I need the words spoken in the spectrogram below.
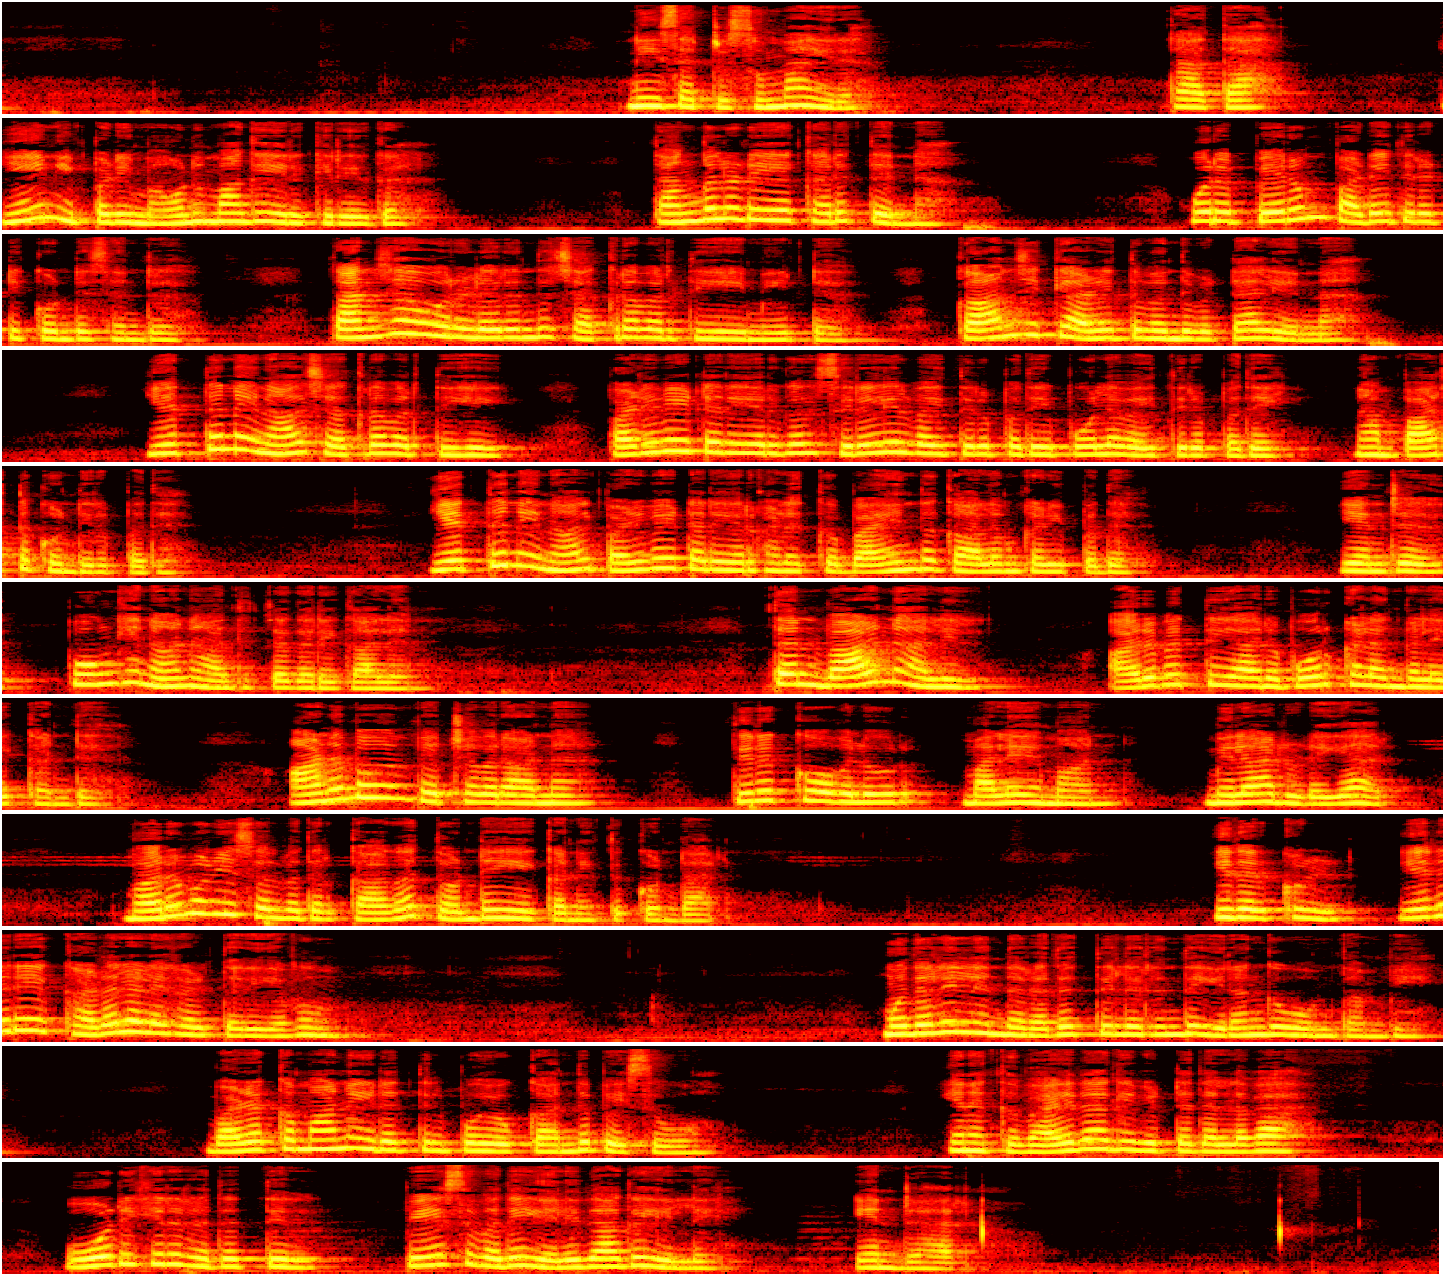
நீ சற்று சும்மா இரு. தாத்தா ஏன் இப்படி மௌனமாக இருக்கிறீர்கள்? தங்களுடைய கருத்து என்ன? ஒரு பெரும் படை திரட்டி கொண்டு சென்று தஞ்சாவூரிலிருந்து சக்கரவர்த்தியை மீட்டு காஞ்சிக்கு அழைத்து வந்துவிட்டால் என்ன? எத்தனை நாள் சக்கரவர்த்தியை பழுவேட்டரையர்கள் சிறையில் வைத்திருப்பதைப் போல வைத்திருப்பதை நாம் பார்த்து கொண்டிருப்பது? எத்தனை நாள் பழுவேட்டரையர்களுக்கு பயந்து காலம் கழிப்பது? என்று பொங்கினான் ஆதித்த கரிகாலன். தன் வாழ்நாளில் அறுபத்தி ஆறு போர்க்களங்களைக் கண்டு அனுபவம் பெற்றவரான திருக்கோவலூர் மலையமான் மிலாடுடையார் மறுமொழி சொல்வதற்காக தொண்டையை கணித்துக் கொண்டார். இதற்குள் எதிரே கடல் அலைகள் தெரியவும் முதலில் இந்த ரதத்திலிருந்து இறங்குவோம் தம்பி. வழக்கமான இடத்தில் போய் உட்கார்ந்து பேசுவோம். எனக்கு வயதாகி விட்டதல்லவா? ஓடுகிற ரதத்தில் பேசுவது எளிதாக இல்லை என்றார்.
